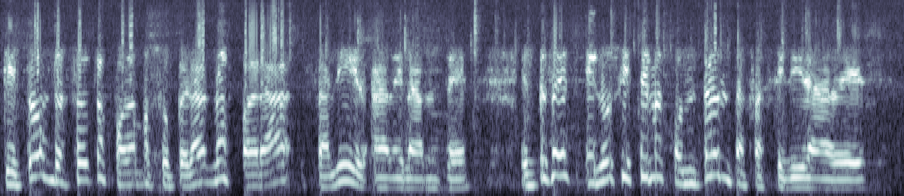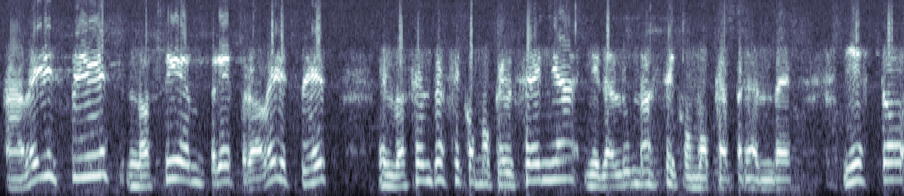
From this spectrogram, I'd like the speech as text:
que todos nosotros podamos superarnos para salir adelante. Entonces, en un sistema con tantas facilidades, a veces, no siempre, pero a veces, el docente hace como que enseña y el alumno hace como que aprende. Y esto,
